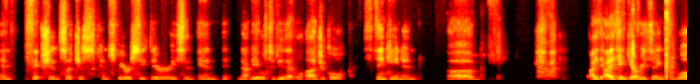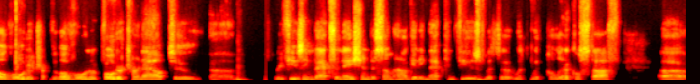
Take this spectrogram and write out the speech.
and fiction, such as conspiracy theories, and, and not be able to do that logical thinking. And um, I, I, think everything from low voter low voter, voter turnout to um, refusing vaccination to somehow getting that confused with uh, with, with political stuff uh,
